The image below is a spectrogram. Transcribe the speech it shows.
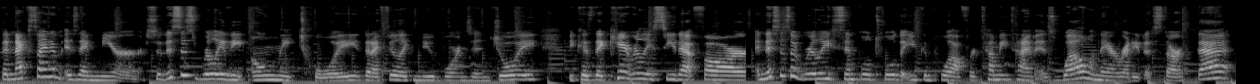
The next item is a mirror. So this is really the only toy that I feel like newborns enjoy because they can't really see that far. And this is a really simple tool that you can pull out for tummy time as well when they are ready to start that.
